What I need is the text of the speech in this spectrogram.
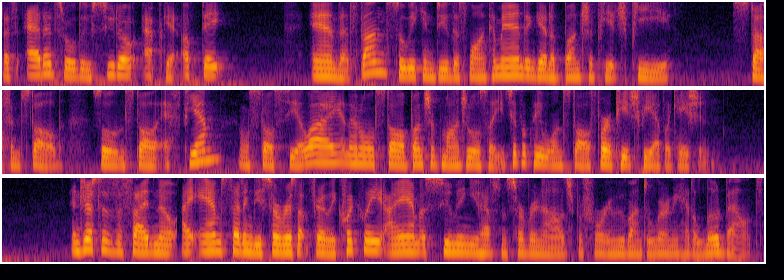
That's added, so we'll do sudo apt-get update and that's done, so we can do this long command and get a bunch of PHP stuff installed. So we'll install FPM, and we'll install CLI, and then we'll install a bunch of modules that you typically will install for a PHP application. And just as a side note, I am setting these servers up fairly quickly. I am assuming you have some server knowledge before we move on to learning how to load balance.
